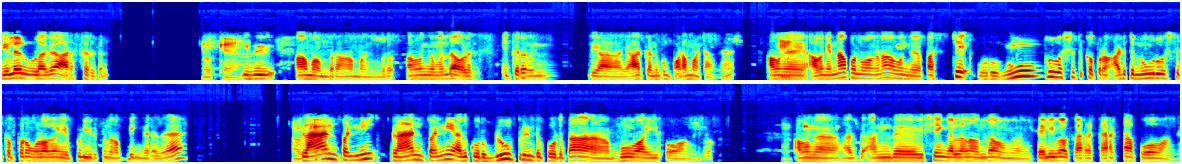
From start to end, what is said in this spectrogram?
நிழல் உலக அரசர்கள் ஓகே இது ஆமாம் ப்ரோ ஆமாங்க ப்ரோ அவங்க வந்து அவ்வளவு சீக்கிரம் வந்து யார் கண்ணுக்கும் பட மாட்டாங்க அவங்க அவங்க என்ன பண்ணுவாங்கன்னா அவங்க ஃபர்ஸ்டே ஒரு நூறு வருஷத்துக்கு அப்புறம் அடுத்த நூறு வருஷத்துக்கு அப்புறம் உலகம் எப்படி இருக்கணும் அப்படிங்கறத. பிளான் பண்ணி பிளான் பண்ணி அதுக்கு ஒரு ப்ளூ பிரிண்ட் போட்டு தான் மூவ் ஆகி போவாங்க ப்ரோ. அவங்க அது அந்த விஷயங்கள்லாம் வந்து அவங்க தெளிவா கர கரெக்டா போவாங்க.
